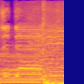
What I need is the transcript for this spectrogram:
today.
